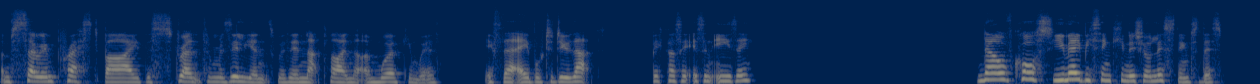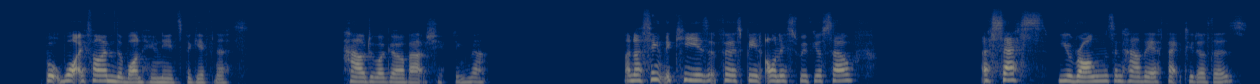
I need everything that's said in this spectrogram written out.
am so impressed by the strength and resilience within that client that I'm working with if they're able to do that because it isn't easy. Now, of course, you may be thinking as you're listening to this, but what if I'm the one who needs forgiveness? How do I go about shifting that? And I think the key is at first being honest with yourself. Assess your wrongs and how they affected others,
